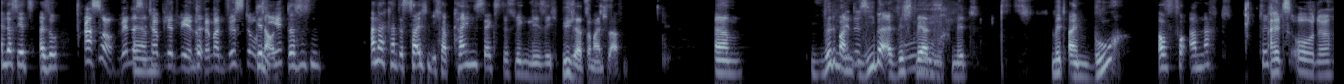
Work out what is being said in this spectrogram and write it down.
wenn das jetzt, also, Ach so, wenn das Ähm, etabliert wäre, wenn man wüsste, okay, genau, das ist ein anerkanntes Zeichen, ich habe keinen Sex, deswegen lese ich Bücher zum Einschlafen. Ähm, würde man das- lieber erwischt Uh. werden mit, mit einem Buch auf, am Nachttisch Als ohne.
